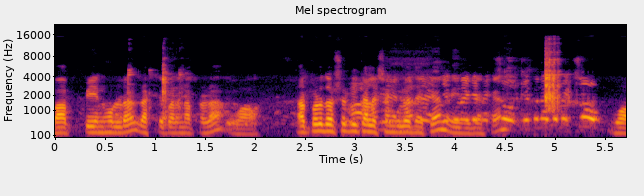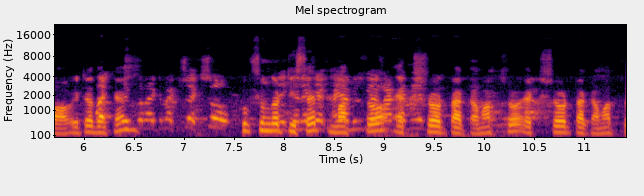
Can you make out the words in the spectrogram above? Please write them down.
বা পেন হোল্ডার রাখতে পারেন আপনারা। ওয়াও তারপরে দর্শক, এই কালেকশনগুলো দেখেন, এই যে দেখেন। ওয়াও এটা দেখেন। খুব সুন্দর টি সেট মাত্র একশো টাকা, মাত্র একশো টাকা, মাত্র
